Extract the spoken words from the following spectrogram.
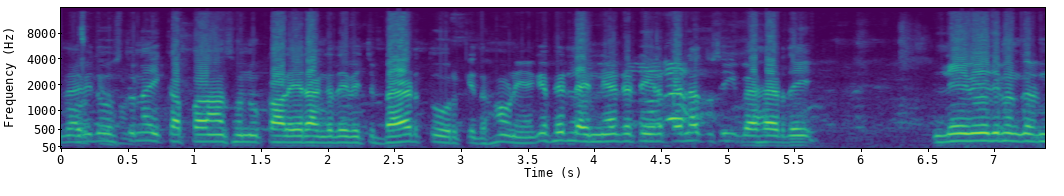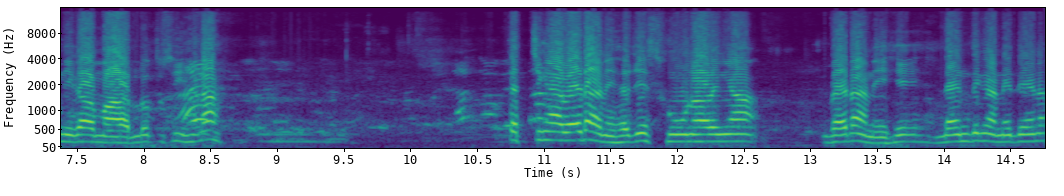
ਲੈ ਵੀ ਦੋਸਤੋ ਨਾ ਇੱਕ ਆਪਾਂ ਤੁਹਾਨੂੰ ਕਾਲੇ ਰੰਗ ਦੇ ਵਿੱਚ ਬੈੜ ਤੋੜ ਕੇ ਦਿਖਾਉਣੇ ਹੈਗੇ। ਫਿਰ ਲੈਣੇ ਆ ਡਿਟੇਲ ਪਹਿਲਾਂ ਤੁਸੀਂ ਬੈੜ ਦੇ ਲੇਵੇ ਦੇ ਮੰਗਰ ਨਿਗਾਹ ਮਾਰ ਲਓ ਤੁਸੀਂ ਹਨਾ। ਕੱਚੀਆਂ ਵਹਿੜਾਂ ਨੇ ਹਜੇ ਸੂਣ ਵਾਲੀਆਂ ਵਹਿੜਾਂ ਨੇ ਇਹ ਲੈਂਦੀਆਂ ਨੇ ਦੇਣ।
